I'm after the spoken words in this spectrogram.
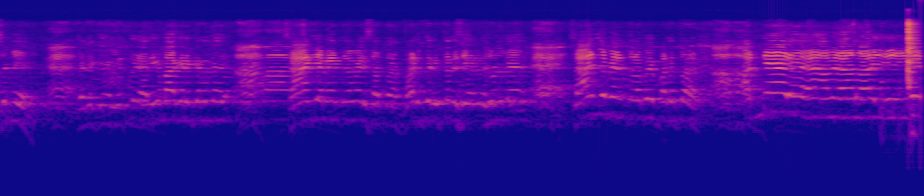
லட்சுமி எனக்கு வித்தை அதிகமாக இருக்கிறது. சாஞ்ச நேரத்துல போய் சத்த படுத்து ரித்தனை செய்யறது சொல்லு. சாஞ்ச நேரத்துல போய் படுத்தார். அந்நேர வேலாயிலே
